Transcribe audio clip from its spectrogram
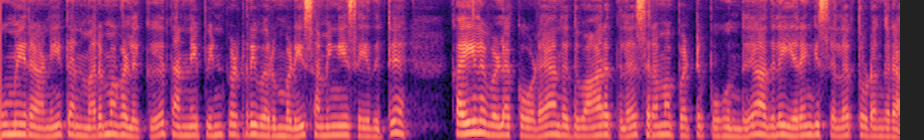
ஊமேராணி தன் மருமகளுக்கு தன்னை பின்பற்றி வரும்படி சமிகை செய்துட்டு கையில் விளக்கோட அந்த துவாரத்தில் சிரமப்பட்டு புகுந்து அதில் இறங்கி செல்ல தொடங்குறா.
